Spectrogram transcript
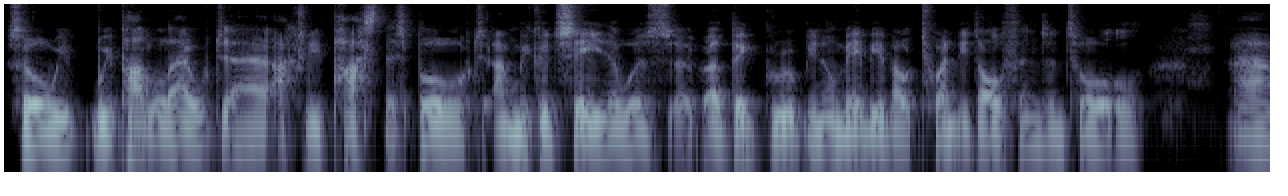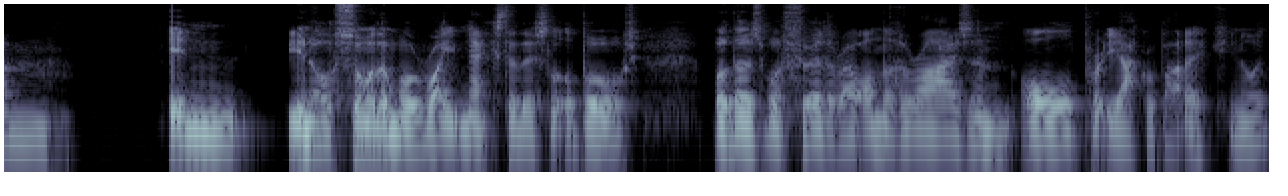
So we, we paddled out uh, actually past this boat and we could see there was a, a, big group, you know, maybe about 20 dolphins in total. Um, in, you know, some of them were right next to this little boat. Others were further out on the horizon, all pretty acrobatic, you know,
